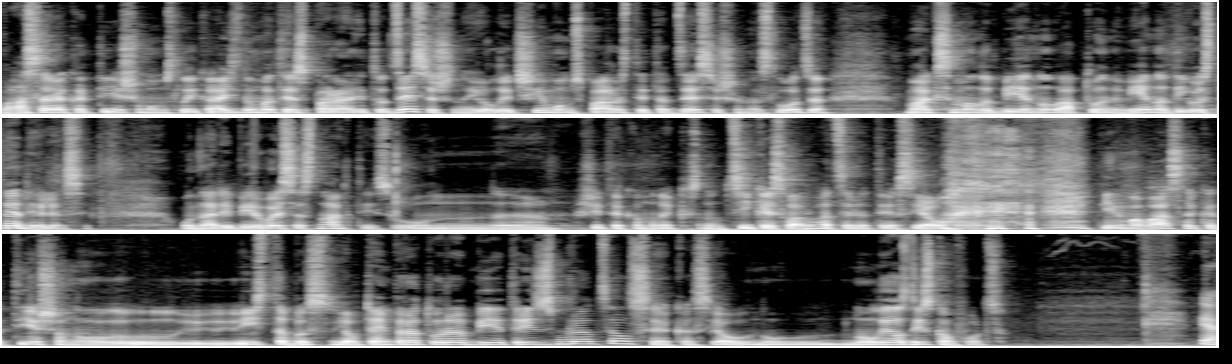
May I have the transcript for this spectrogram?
vasara, kad tieši mums lika aizdomāties par arī to dzēsēšanu, jo līdz šim mums parasti tā dzēsēšanas lodze maksimāli bija nu, aptuveni viena, divas nedēļas. Un arī bija vesels naktīs. Un eh, šī tā, man liekas, nu, cik es varu atcerēties jau pirmā vasara, kad tiešām nu, istabas jau temperatūra bija 30 grādi Celsija, kas jau nu, nu, liels diskomforts. Jā,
